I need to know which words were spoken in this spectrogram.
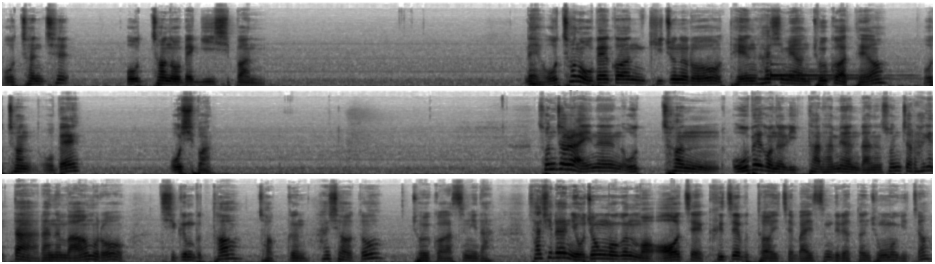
5,700 5,520원. 네, 5,500원 기준으로 대응하시면 좋을 것 같아요. 5,550원. 손절 라인은 5,500원을 이탈하면 나는 손절하겠다라는 마음으로 지금부터 접근하셔도 좋을 것 같습니다. 사실은 이 종목은 뭐 어제, 그제부터 이제 말씀드렸던 종목이죠.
